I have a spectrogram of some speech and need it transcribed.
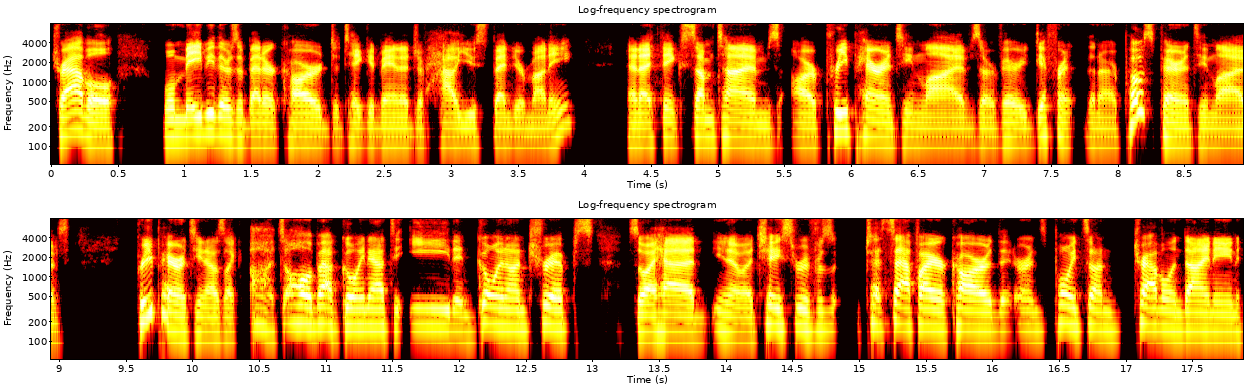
travel, well maybe there's a better card to take advantage of how you spend your money. And I think sometimes our pre-parenting lives are very different than our post-parenting lives. Pre-parenting, I was like, oh, it's all about going out to eat and going on trips. So I had, you know, a Chase Rufus Sapphire card that earns points on travel and dining.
